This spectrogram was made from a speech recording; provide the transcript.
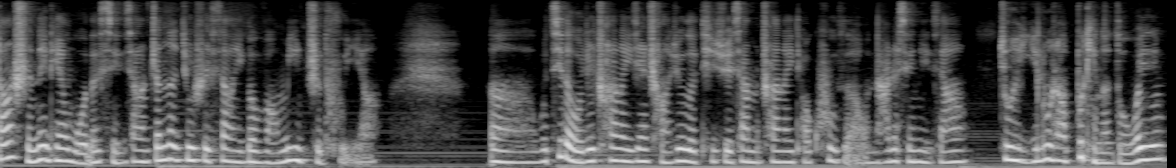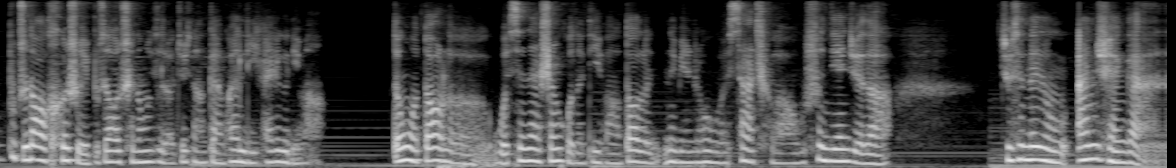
当时那天我的形象真的就是像一个亡命之徒一样。嗯，我记得我就穿了一件长袖的 T 恤，下面穿了一条裤子，我拿着行李箱。就是一路上不停的走，我已经不知道喝水，不知道吃东西了，就想赶快离开这个地方。等我到了我现在生活的地方，到了那边之后，我下车，我瞬间觉得，就是那种安全感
